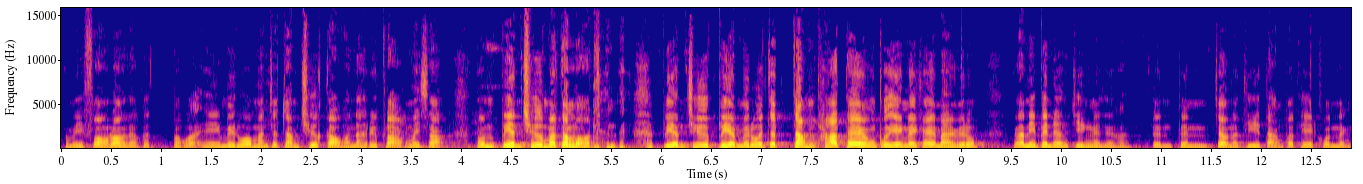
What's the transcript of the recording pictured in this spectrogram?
ก็มีฟ้องร้องแล้วก็บอกว่าเอ๊ะไม่รู้ว่ามันจะจำชื่อเก่ามันได้หรือเปล่าไม่ทราบเพราะมันเปลี่ยนชื่อมาตลอดเปลี่ยนชื่อเปลี่ยนไม่รู้จะจำท่าแท้ของตัวเองได้แค่ไหนไม่รู้ อันนี้เป็นเรื่องจริงนะจ๊ะเป็นเป็นเจ้าหน้าที่ต่างประเทศคนหนึ่ง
